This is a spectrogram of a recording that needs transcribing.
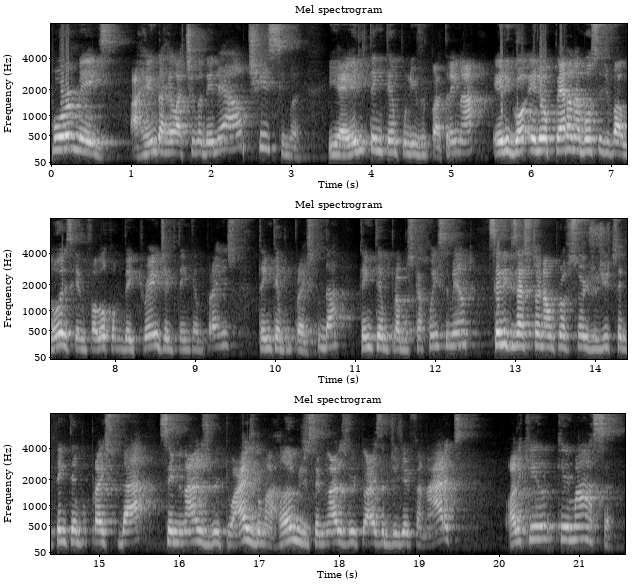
por mês. A renda relativa dele é altíssima. E aí ele tem tempo livre para treinar, ele, ele opera na bolsa de valores, que ele falou como day trade, ele tem tempo para isso, tem tempo para estudar, tem tempo para buscar conhecimento. Se ele quiser se tornar um professor de jiu-jitsu, ele tem tempo para estudar seminários virtuais do Mahamud, seminários virtuais da DJ Fanatics. Olha que, que massa,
